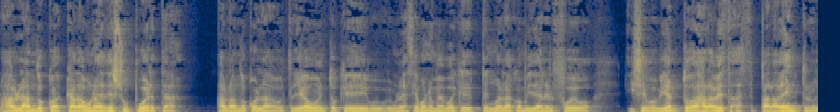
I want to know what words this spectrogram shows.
hablando, cada una de su puerta, hablando con la otra. Llega un momento que una decía, bueno, me voy que tengo la comida en el fuego, y se movían todas a la vez para adentro.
